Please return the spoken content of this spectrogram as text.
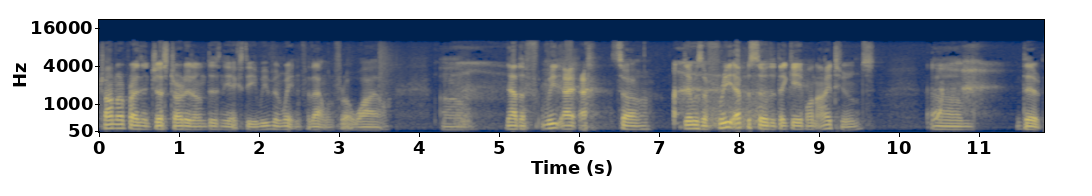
Tron Uprising just started on Disney XD. We've been waiting for that one for a while. Um, now the f- we I, I, so there was a free episode that they gave on iTunes um, that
